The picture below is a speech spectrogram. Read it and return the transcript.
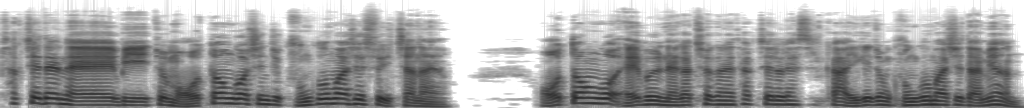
삭제된 앱이 좀 어떤 것인지 궁금하실 수 있잖아요. 어떤 거 앱을 내가 최근에 삭제를 했을까? 이게 좀 궁금하시다면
